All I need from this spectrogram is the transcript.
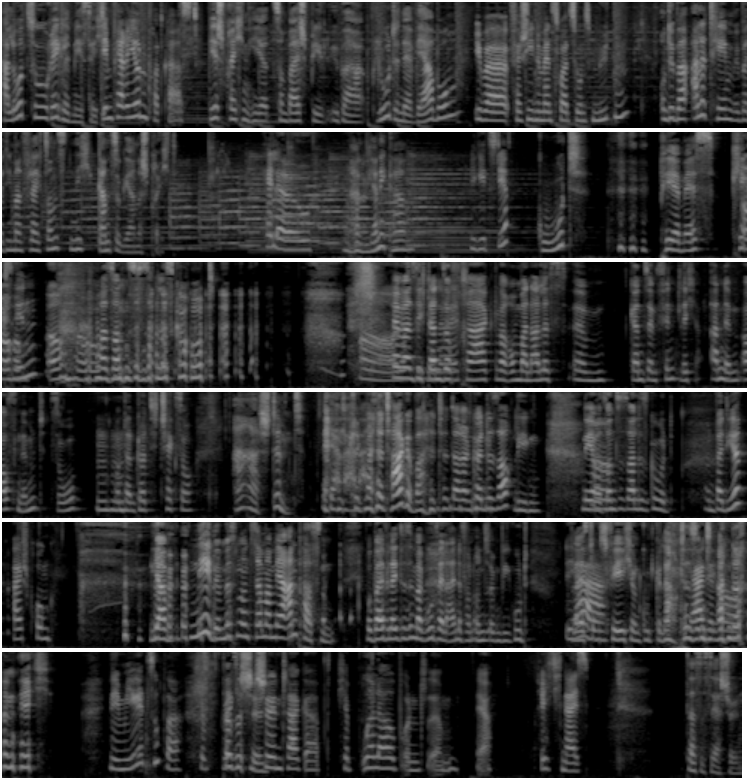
Hallo zu Regelmäßig, dem Perioden-Podcast. Wir sprechen hier zum Beispiel über Blut in der Werbung, über verschiedene Menstruationsmythen und über alle Themen, über die man vielleicht sonst nicht ganz so gerne spricht. Hello. Hallo Janika. Wie geht's dir? Gut. PMS kicks oh. in. Oh no. Aber sonst ist alles gut. Oh, Wenn man sich dann so leid. fragt, warum man alles ähm, ganz empfindlich annimmt, aufnimmt, so, Mhm. und dann plötzlich check so, ah, stimmt. Da ich krieg was. meine Tage bald. Daran könnte es auch liegen. Nee, aber Ja. sonst ist alles gut. Und bei dir? Eisprung. Ja, nee, wir müssen uns da mal mehr anpassen. Wobei, vielleicht ist es immer gut, wenn eine von uns irgendwie gut Ja. leistungsfähig und gut gelaunt ist Ja, und die genau. andere nicht. Nee, mir geht's super. Ich habe wirklich schön. einen schönen Tag gehabt. Ich habe Urlaub und ähm, ja, richtig nice. Das ist sehr schön.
